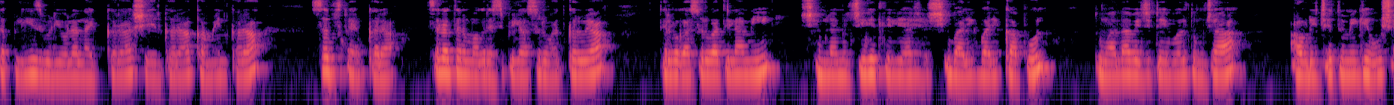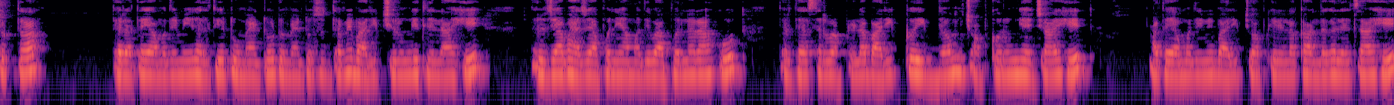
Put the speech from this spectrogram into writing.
तर प्लीज व्हिडिओला लाईक करा शेअर करा कमेंट करा सबस्क्राईब करा. चला तर मग रेसिपीला सुरुवात करूया. तर बघा सुरुवातीला मी शिमला मिरची घेतलेली आहे. अशी बारीक बारीक कापून तुम्हाला व्हेजिटेबल तुमच्या आवडीचे तुम्ही घेऊ शकता. तर आता यामध्ये मी घालते टोमॅटो टोमॅटोसुद्धा मी बारीक चिरून घेतलेला आहे. तर ज्या भाज्या आपण यामध्ये वापरणार आहोत तर त्या सर्व आपल्याला बारीक एकदम चॉप करून घ्यायच्या आहेत. आता यामध्ये मी बारीक चॉप केलेला कांदा घालायचा आहे.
